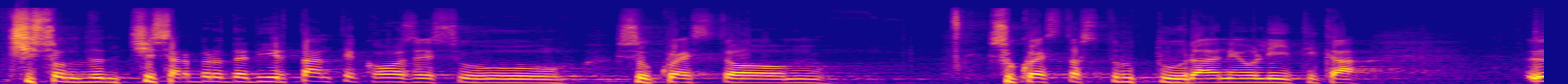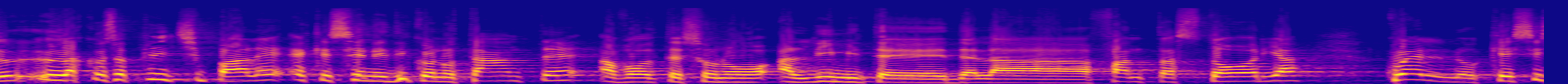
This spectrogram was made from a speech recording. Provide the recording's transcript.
ci, son, ci, sarebbero da dire tante cose su, su questo su questa struttura neolitica. La cosa principale è che se ne dicono tante, a volte sono al limite della fantastoria, quello che si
